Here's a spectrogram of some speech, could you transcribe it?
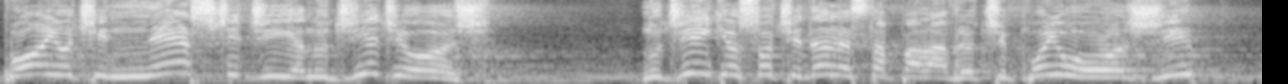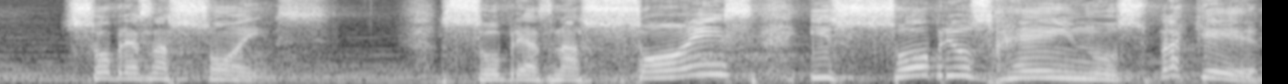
ponho-te neste dia, no dia de hoje, no dia em que eu estou te dando esta palavra, eu te ponho hoje sobre as nações, sobre as nações e sobre os reinos. Para quê?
